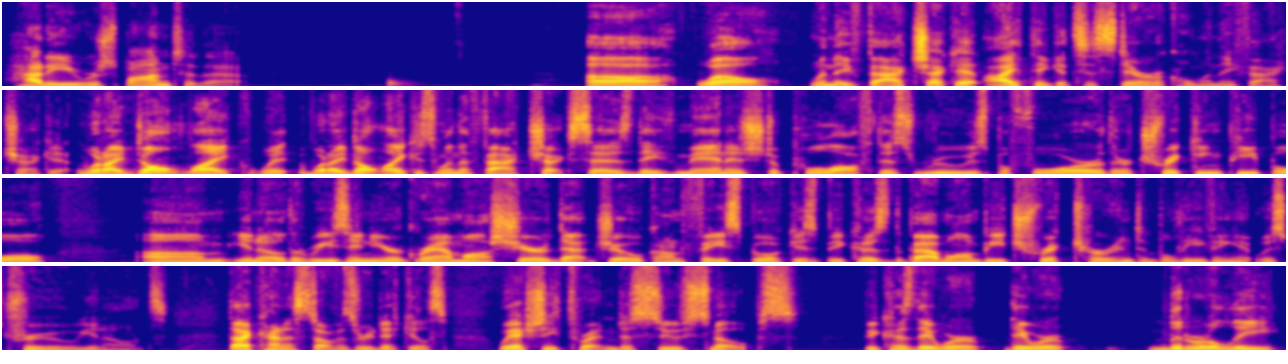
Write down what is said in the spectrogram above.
How do you respond to that? Uh, well, when they fact check it, I think it's hysterical when they fact check it. What I don't like, what I don't like is when the fact check says they've managed to pull off this ruse before. They're tricking people. Um, you know, the reason your grandma shared that joke on Facebook is because the Babylon Bee tricked her into believing it was true. You know, that kind of stuff is ridiculous. We actually threatened to sue Snopes because they were they were literally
